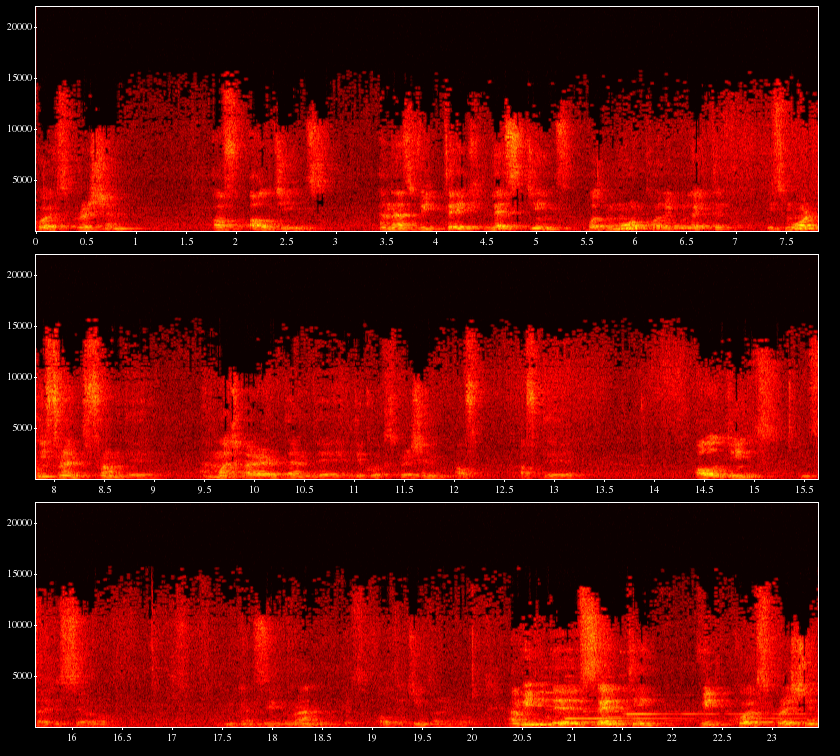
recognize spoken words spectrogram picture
co-expression of all genes. And as we take less genes, but more co-regulated, it's more different from the, and much higher than the, the co-expression of, of the all genes inside the cell. You can say random because all the genes are involved. And we did the same thing with co-expression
